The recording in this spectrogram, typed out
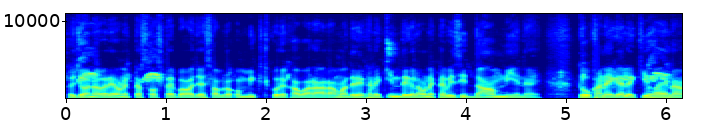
তো জয়নগরে অনেকটা সস্তায় পাওয়া যায় সব রকম মিক্সড করে খাবার। আর আমাদের এখানে কিনতে গেলে অনেকটা বেশি দাম নিয়ে নেয়। তো ওখানে গেলে কি হয় না,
